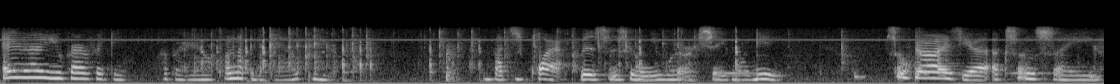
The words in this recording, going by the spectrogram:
Hey, you perfectly. What the hell? I'm not gonna help you. That's plat. This is gonna be where I save my game. So guys, yeah, excellent save.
